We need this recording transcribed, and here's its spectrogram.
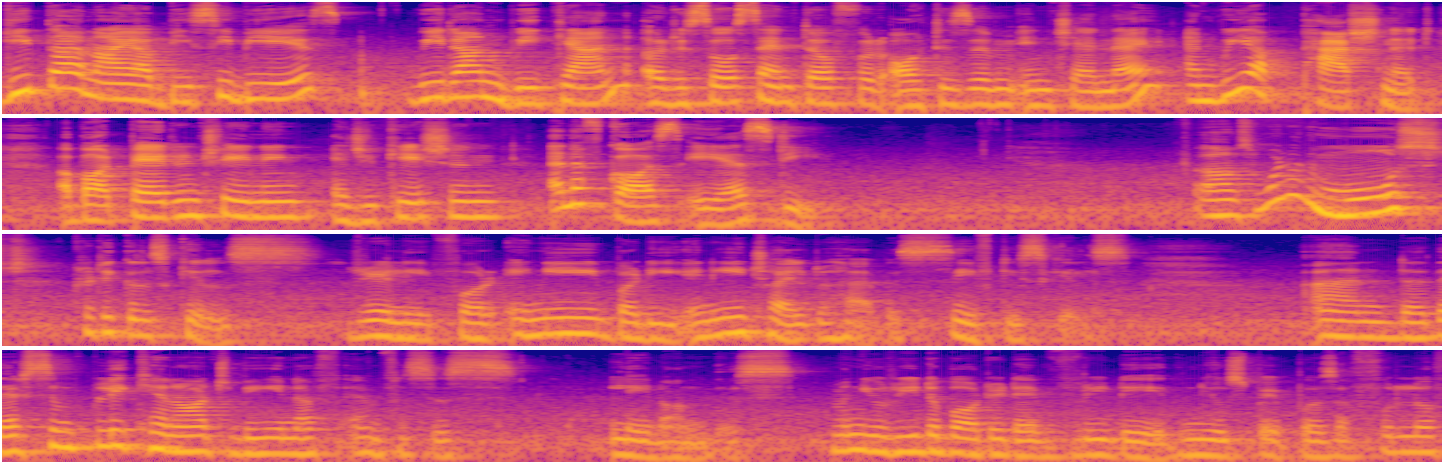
Geeta and I are BCBAs. We run WeCan, a resource center for autism in Chennai, and we are passionate about parent training, education, and of course, ASD. Uh, so, one of the most critical skills, really, for anybody, any child to have is safety skills. And uh, there simply cannot be enough emphasis laid on this. When you read about it every day, the newspapers are full of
